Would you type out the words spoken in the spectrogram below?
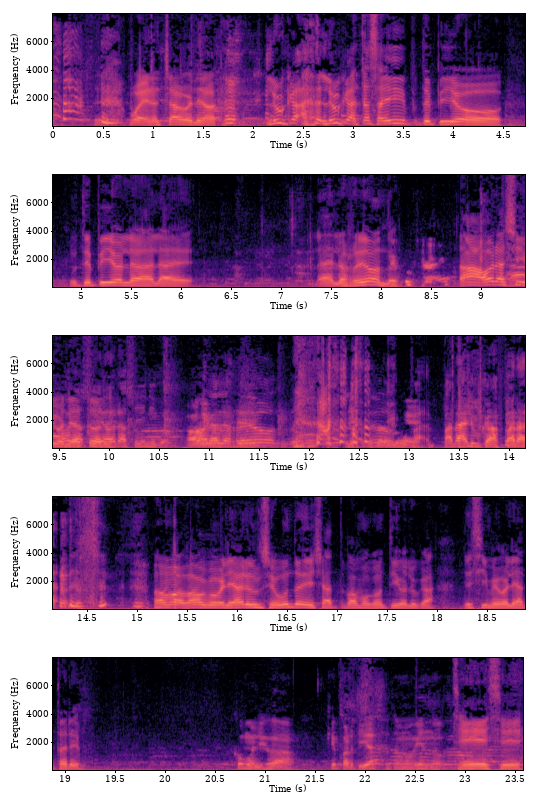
bueno, chao, goleador. Luca, Luca, ¿estás ahí? Usted pidió. Usted pidió la, la de. La de los redondos. Ah, ahora sí, Ah, ahora sí, goleadores. ahora sí, Nico. Ahora los sí. redondos. Pa- Pará, Lucas, pará. Vamos, vamos con goleadores un segundo y ya vamos contigo, Luca. Decime, goleadores. ¿Cómo les va? ¿Qué partidazo estamos viendo? Sí, sí,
